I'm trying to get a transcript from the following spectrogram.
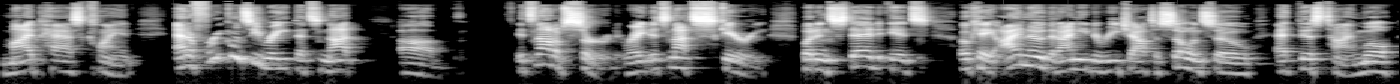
my past client at a frequency rate that's not uh, it's not absurd, right? It's not scary, but instead it's okay, I know that I need to reach out to so and so at this time. Well,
